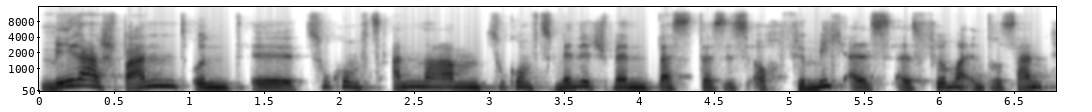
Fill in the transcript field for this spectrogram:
mega spannend und äh, Zukunftsannahmen, Zukunftsmanagement, das, das ist auch für mich als, als Firma interessant.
